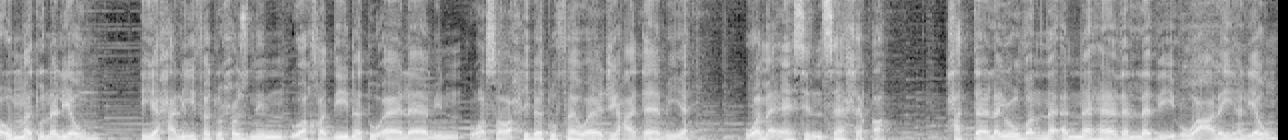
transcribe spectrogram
وأمتنا اليوم هي حليفة حزن وخدينة آلام وصاحبة فواجع دامية ومآس ساحقة. حتى لا يظن أن هذا الذي هو عليها اليوم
